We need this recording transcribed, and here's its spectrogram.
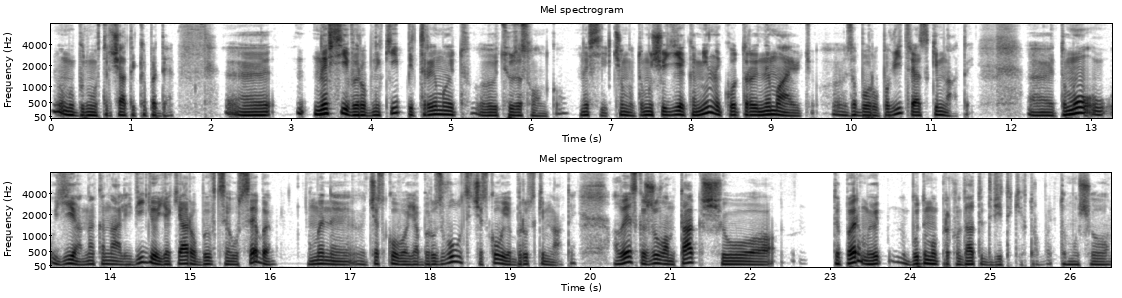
Ну, ми будемо втрачати КПД. Е, Не всі виробники підтримують е, цю заслонку. Не всі. Чому? Тому що є каміни, котрі не мають забору повітря з кімнати. Тому є на каналі відео, як я робив це у себе. У мене частково я беру з вулиці, частково я беру з кімнати. Але я скажу вам так, що тепер ми будемо прикладати дві таких труби, тому що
